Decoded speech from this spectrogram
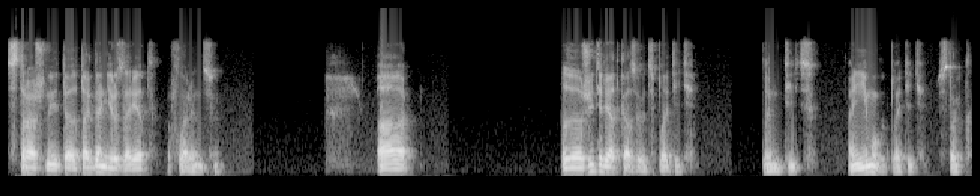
страшные, тогда не разорят Флоренцию. А Э, жители отказываются платить. Лемтийцы. Они не могут платить столько.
